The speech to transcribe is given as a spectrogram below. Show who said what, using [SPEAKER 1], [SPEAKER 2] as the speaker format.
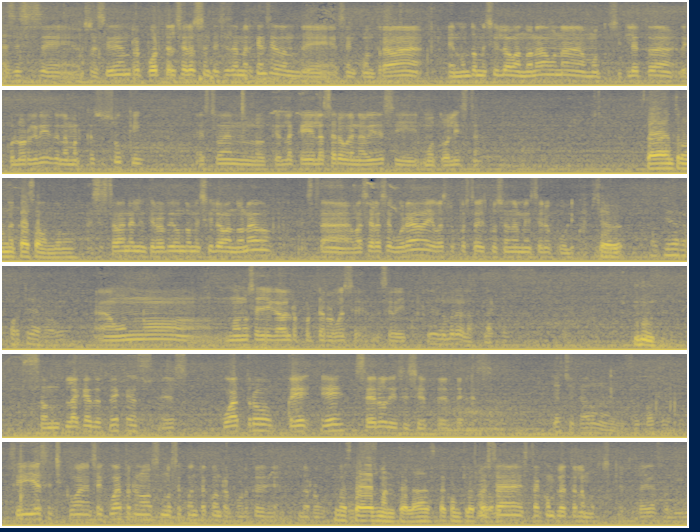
[SPEAKER 1] Así es, se recibe un reporte al 066 de emergencia donde se encontraba en un domicilio abandonado una motocicleta de color gris de la marca Suzuki. Esto en lo que es la calle Lázaro Benavides y Mutualista.
[SPEAKER 2] Estaba dentro de una casa abandonada.
[SPEAKER 1] Así estaba en el interior de un domicilio abandonado. Esta va a ser asegurada y va a ser puesta a disposición del Ministerio Público.
[SPEAKER 3] No tiene reporte de robo.
[SPEAKER 1] Aún no, no nos ha llegado el reporte de robo de ese, de ese vehículo.
[SPEAKER 4] ¿Qué es el número de las placas?
[SPEAKER 1] Son placas de Texas, es 4PE017 de Texas.
[SPEAKER 4] ¿Ya checaron el C4?
[SPEAKER 1] Sí, ya se checó en C4, no, no se cuenta con reporte de, de robo.
[SPEAKER 2] No está desmantelada, está completa.
[SPEAKER 1] No está, está completa la motocicleta.
[SPEAKER 4] ¿Trae gasolina?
